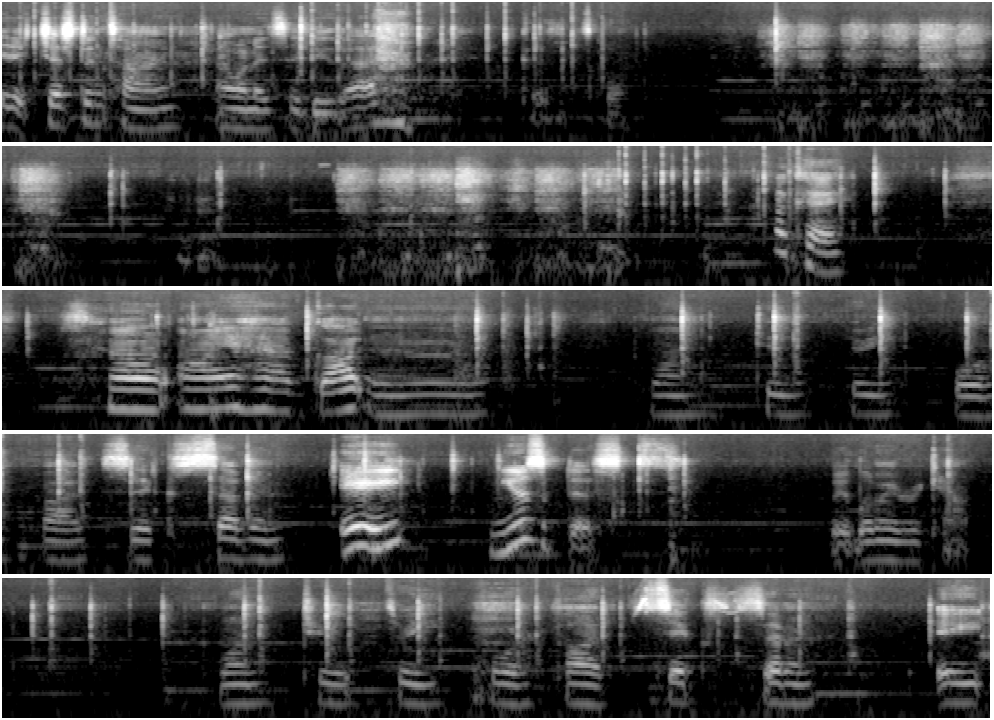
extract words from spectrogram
Did it just in time. I wanted to do that. Because it's cool. Okay. So I have gotten one, two, three, four, five, six, seven, eight music discs. Wait, let me recount. One, two, three, four, five, six, seven, eight.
